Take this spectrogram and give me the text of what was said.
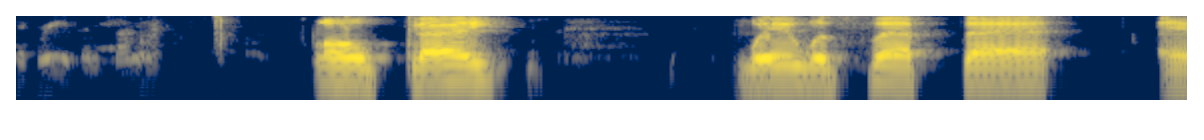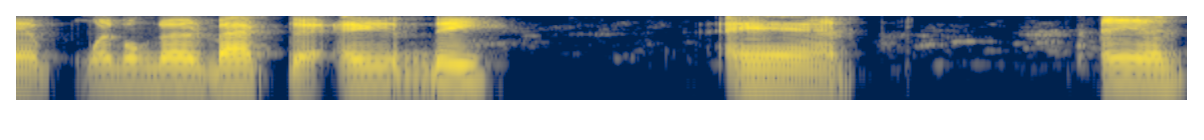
degrees and sunny. Okay. We will set that and we're gonna go back to Andy and and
